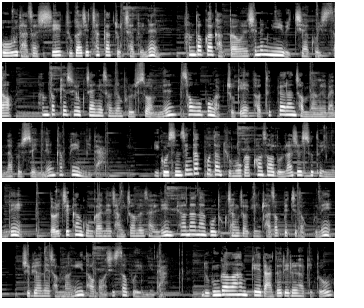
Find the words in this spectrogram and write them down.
오후 5시 두 가지 착각조차도는 함덕과 가까운 신흥리에 위치하고 있어 함덕해 수욕장에서는 볼 수 없는 서호봉 앞쪽에 더 특별한 전망을 만나볼 수 있는 카페입니다. 이곳은 생각보다 규모가 커서 놀라실 수도 있는데 널찍한 공간의 장점을 살린 편안하고 독창적인 좌석 배치 덕분에 주변의 전망이 더 멋있어 보입니다. 누군가와 함께 나들이를 하기도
